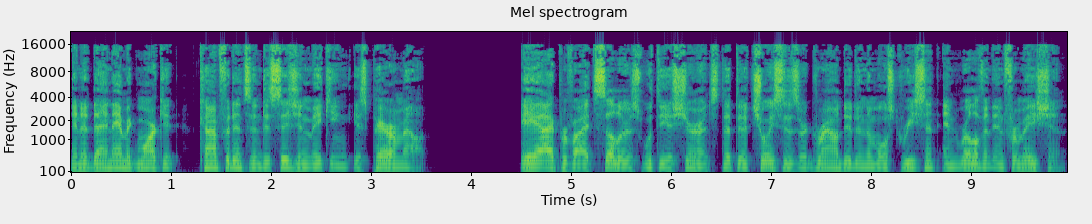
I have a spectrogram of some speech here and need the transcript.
In a dynamic market, confidence in decision making is paramount. AI provides sellers with the assurance that their choices are grounded in the most recent and relevant information.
